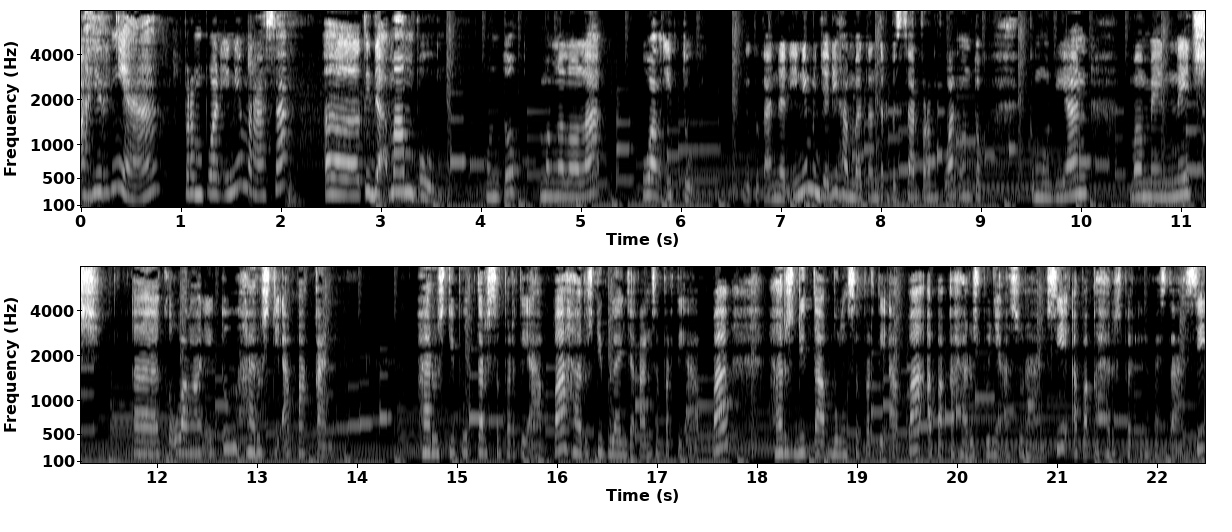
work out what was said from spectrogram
akhirnya perempuan ini merasa uh, tidak mampu untuk mengelola uang itu gitu kan. Dan ini menjadi hambatan terbesar perempuan untuk kemudian memanage uh, keuangan itu harus diapakan. Harus diputar seperti apa, harus dibelanjakan seperti apa, harus ditabung seperti apa, apakah harus punya asuransi, apakah harus berinvestasi,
